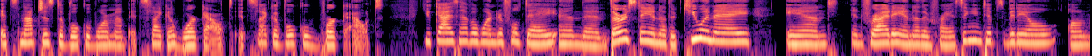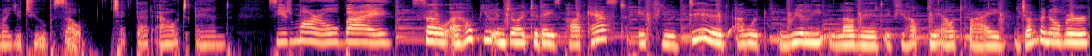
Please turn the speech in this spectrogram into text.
it's not just a vocal warm up it's like a workout it's like a vocal workout you guys have a wonderful day and then thursday another q&a and in friday another freya singing tips video on my youtube so check that out and See you tomorrow. Bye. So, I hope you enjoyed today's podcast. If you did, I would really love it if you helped me out by jumping over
